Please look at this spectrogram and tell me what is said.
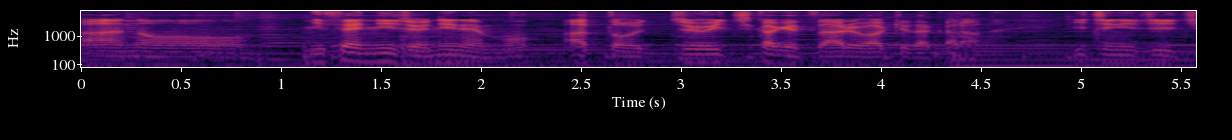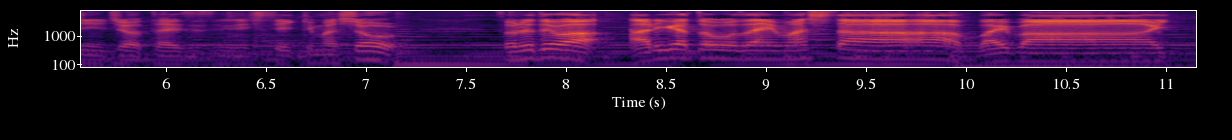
あのー、2022年もあと11ヶ月あるわけだから一日一日を大切にしていきましょう。それではありがとうございました。バイバーイ。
